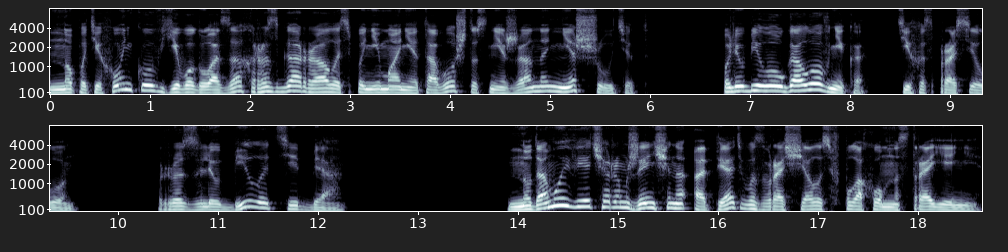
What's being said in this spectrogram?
но потихоньку в его глазах разгоралось понимание того, что Снежана не шутит. «Полюбила уголовника?» – тихо спросил он. «Разлюбила тебя». Но домой вечером женщина опять возвращалась в плохом настроении.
